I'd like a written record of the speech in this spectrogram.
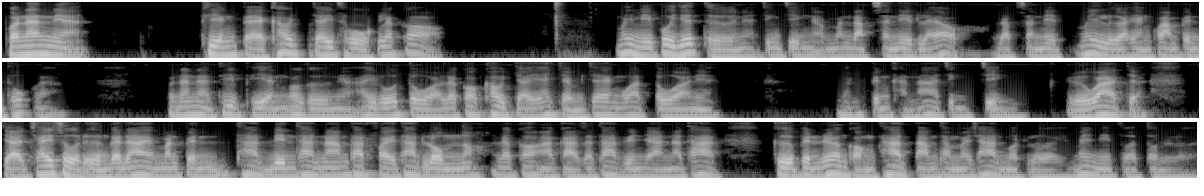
เพราะนั้นเนี่ยเพียงแต่เข้าใจถูกแล้วก็ ไม่มีผู้ยึดถือเนี่ยจริงๆอะมันดับสนิทแล้ว ดับสนิทไม่เหลือแห่งความเป็นทุกข์แล้ว เพราะนั้นน่ะที่เพียรก็คือเนี่ยให้รู้ตัวแล้วก็เข้าใจให้แจ่มแจ้งว่าตัวเนี่ย มันเป็นขันธ์ห้าจริง ๆ หรือว่าจะจะใช้สูตรอื่นก็ได้ มันเป็นธาตุดินธาตุน้ำธาตุไฟธาตุลมเนาะแล้วก็อากาศธาตุวิญญาณธาตุคือเป็นเรื่องของธาตุตามธรรมชาติหมดเลย ไม่มีตัวตนเลย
